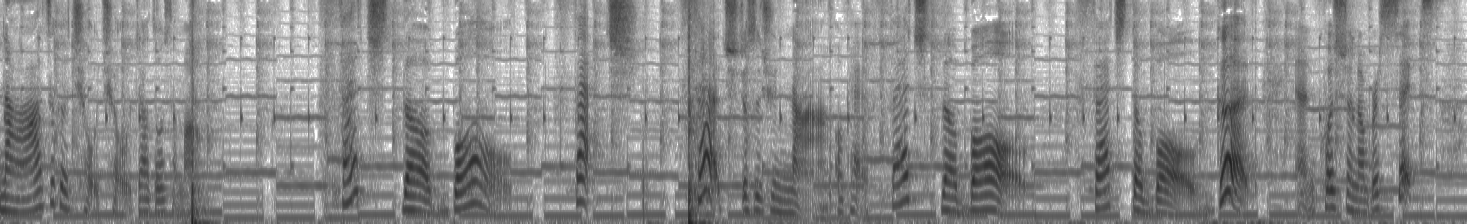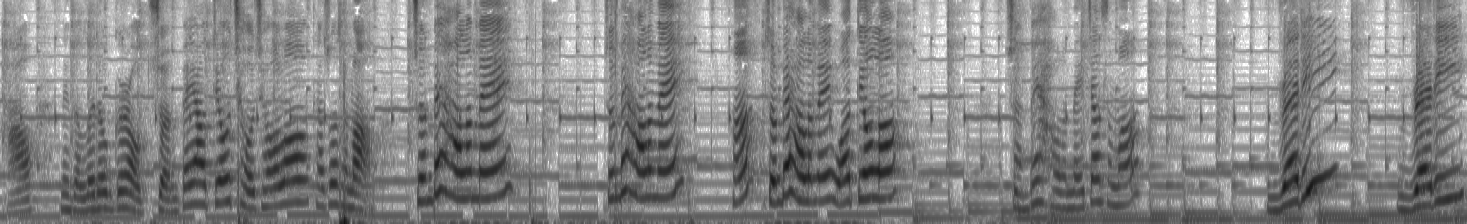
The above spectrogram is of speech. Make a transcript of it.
拿这个球球，叫做什么？Fetch the ball. Fetch, fetch 就是去拿。OK，fetch the ball. fetch the ball. Good. And question number six. 好，那个 little girl 准备要丢球球喽。她说什么？准备好了没？准备好了没？啊，准备好了没？我要丢喽。准备好了没？叫什么？Ready, ready,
